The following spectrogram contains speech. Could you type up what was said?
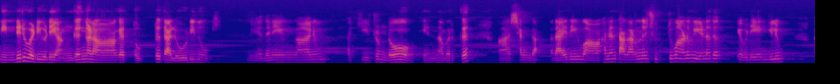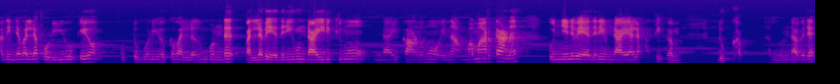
നിന്തിരുവടിയുടെ അംഗങ്ങളാകെ തൊട്ട് തലോടി നോക്കി. വേദനയെങ്ങാനും പറ്റിയിട്ടുണ്ടോ എന്നവർക്ക് ആശങ്ക. അതായത് ഈ വാഹനം തകർന്ന് ചുറ്റുമാണ് വീണത്. എവിടെയെങ്കിലും അതിന്റെ വല്ല പൊടിയൊക്കെയോ പൊട്ടും പൊടിയോ ഒക്കെ വല്ലതും കൊണ്ട് വല്ല വേദനയും ഉണ്ടായിരിക്കുമോ? ഉണ്ടായി കാണുമോ എന്ന് അമ്മമാർക്കാണ് കുഞ്ഞിന് വേദന ഉണ്ടായാൽ അധികം ദുഃഖം. അതുകൊണ്ട് അവർ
